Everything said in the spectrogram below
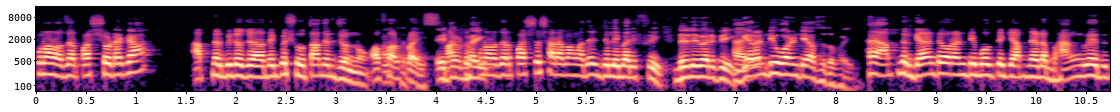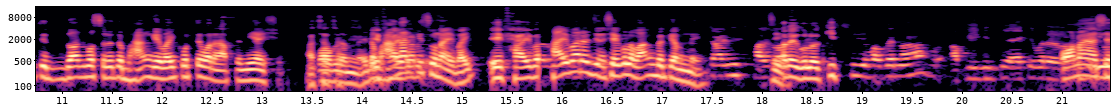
পনেরো হাজার পাঁচশো টাকা। আপনার ভিডিও যারা দেখবে শুধু তাদের জন্য অফার প্রাইস আচ্ছা, মাত্র ভাই- পনেরো হাজার পাঁচশো সারা Bangladesh delivery free delivery free. Guarantee warranty আছে তো ভাই। হ্যাঁ আপনার গ্যারান্টি ওয়ারেন্টি বলতে কি আপনি এটা ভাঙলে যদি দশ বছর যদি ভাঙে ভাই করতে পারেন আপনি নিয়ে আসেন। আচ্ছা। প্রবলেম নাই। এটা ভাঙার কিছু নাই ভাই। এই ফাইবার ফাইবারের জিনিস এগুলো ভাঙবে কেমনে? চাইনিজ ফাইবার এগুলো কিছুই হবে না। আপনি কিন্তু একেবারে অনায়াসে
